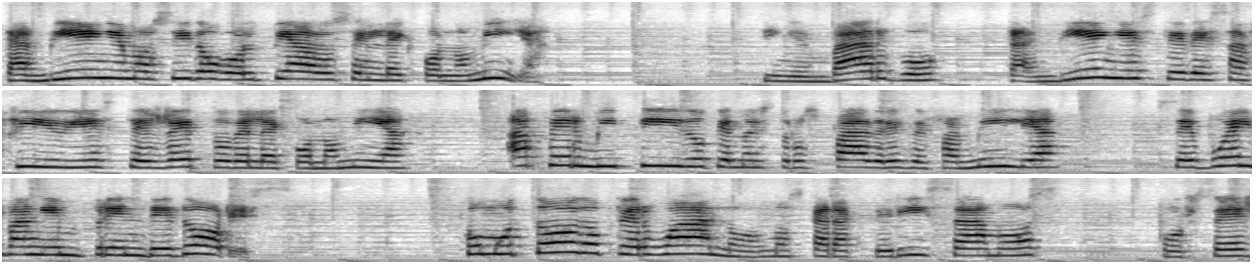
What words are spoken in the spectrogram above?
también hemos sido golpeados en la economía. Sin embargo, también este desafío y este reto de la economía ha permitido que nuestros padres de familia se vuelvan emprendedores. Como todo peruano, nos caracterizamos por ser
